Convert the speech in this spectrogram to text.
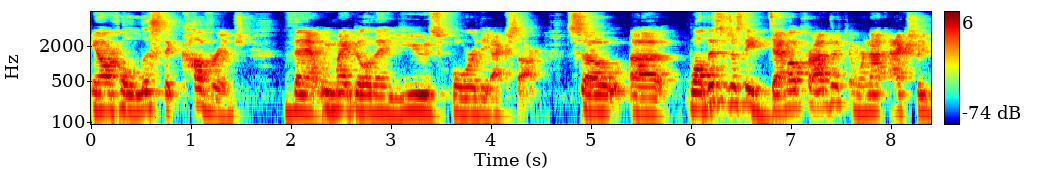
in our holistic coverage that we might be able to use for the XR? So uh, while this is just a demo project and we're not actually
